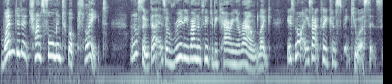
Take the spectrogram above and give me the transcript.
when did it transform into a plate? And also, that is a really random thing to be carrying around. Like, it's not exactly conspicuous. It's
